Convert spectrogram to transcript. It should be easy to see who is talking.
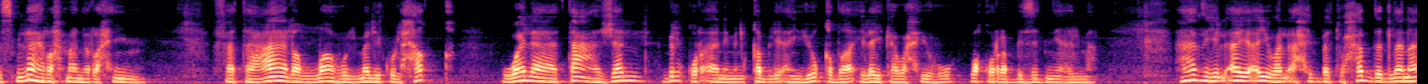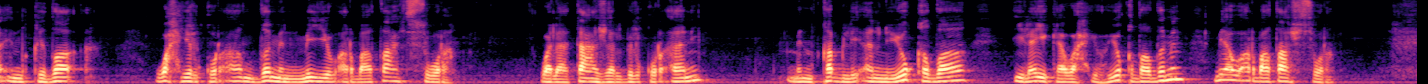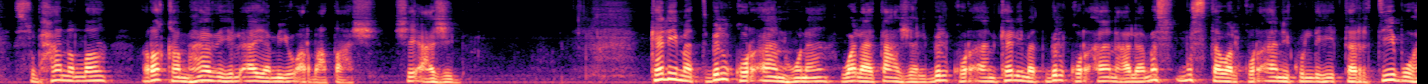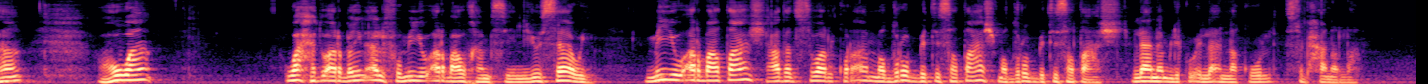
Speaker 1: بسم الله الرحمن الرحيم. فتعالى الله الملك الحق ولا تعجل بالقرآن من قبل أن يقضى إليك وحيه وقل رب زدني علما. هذه الآية أيها الأحبة تحدد لنا انقضاء وحي القرآن ضمن 114 سورة. ولا تعجل بالقرآن من قبل أن يقضى إليك وحيه. يقضى ضمن 114 سورة. سبحان الله رقم هذه الآية 114 شيء عجيب. كلمة بالقرآن هنا ولا تعجل. بالقرآن كلمة بالقرآن على مستوى القرآن كله ترتيبها هو 41154 يساوي 114 عدد سور القرآن مضروب ب 19 مضروب ب 19 لا نملك إلا أن نقول سبحان الله.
